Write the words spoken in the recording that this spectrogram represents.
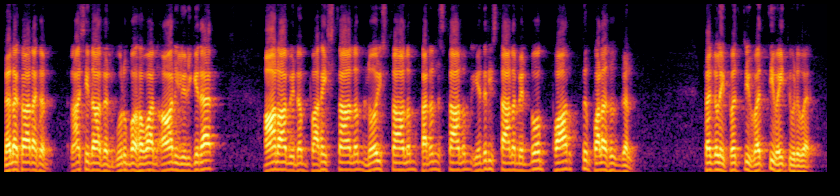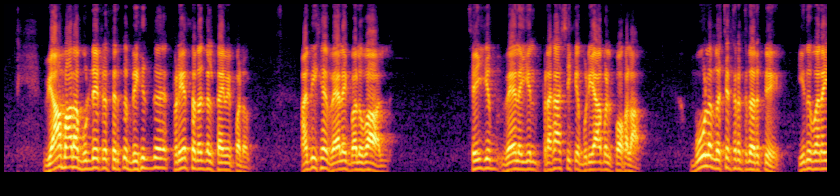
தனகாரகன் ராசிநாதன் குரு பகவான் ஆறில் இருக்கிறார். ஆறாம் இடம் பகை ஸ்தானம் நோய் ஸ்தானம் கடன் ஸ்தானம் எதிரி ஸ்தானம் என்போம் பார்த்து பழகுங்கள். தங்களை பற்றி வத்தி வைத்து விடுவர். வியாபார முன்னேற்றத்திற்கு மிகுந்த பிரயத்தனங்கள் தேவைப்படும். அதிக வேலை பலுவால் செய்யும் வேலையில் பிரகாசிக்க முடியாமல் போகலாம். மூல நட்சத்திரத்தினருக்கு இதுவரை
